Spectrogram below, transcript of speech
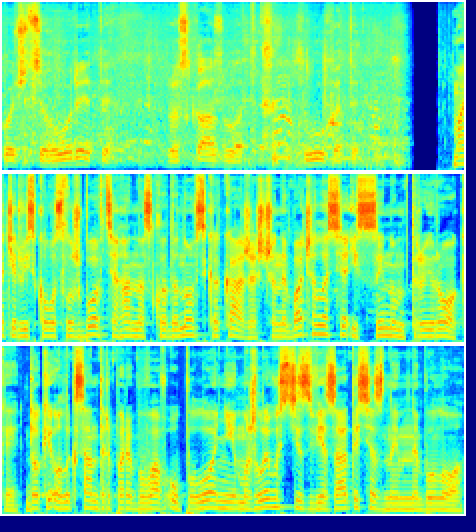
Хочеться говорити, розказувати, слухати. Матір військовослужбовця Ганна Складановська каже, що не бачилася із сином три роки. Доки Олександр перебував у полоні, можливості зв'язатися з ним не було.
